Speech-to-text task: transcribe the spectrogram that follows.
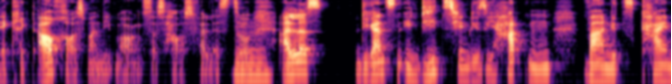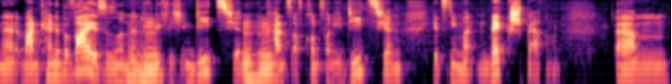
der kriegt auch raus, wann die morgens das Haus verlässt. So Mhm. alles, die ganzen Indizien, die sie hatten, waren jetzt keine, waren keine Beweise, sondern Mhm. lediglich Indizien. Du Mhm. kannst aufgrund von Indizien jetzt niemanden wegsperren. Ähm,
